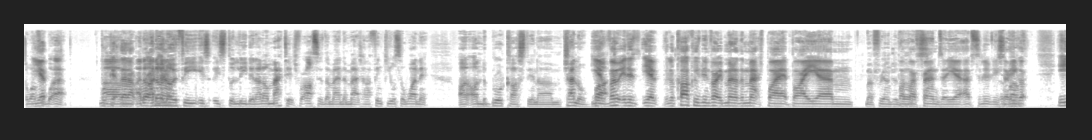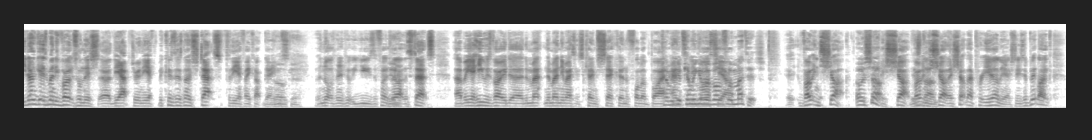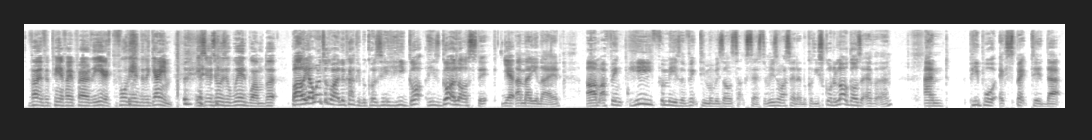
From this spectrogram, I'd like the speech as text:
The one Yep. football app. We'll get that up I don't, I don't now. know if he is, is still leading. I know Matic for us is the man of the match, and I think he also won it on, on the broadcasting um, channel. yeah, but voted as yeah. Lukaku's been voted man of the match by by um about 300 by, by Yeah, absolutely. So he got. Yeah, you don't get as many votes on this uh, the app during the F because there's no stats for the FA Cup games. Okay. But not as many people use the phones. Yeah. like the stats. Uh, but yeah, he was voted. Uh, the, Ma- the Man Matic came second, followed by. Can we, Anthony can we give a vote for Matic? Uh, Voting shut. Oh, it's shut. It's shut. It's Voting done. shut. They shut that pretty early, actually. It's a bit like voting for PFA Player of the Year. It's before the end of the game. It's, it was always a weird one, but But yeah, I want to talk about Lukaku because he, he got he's got a lot of stick Yep. at Man United. Um, I think he, for me, is a victim of his own success. The reason why I say that because he scored a lot of goals at Everton, and people expected that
